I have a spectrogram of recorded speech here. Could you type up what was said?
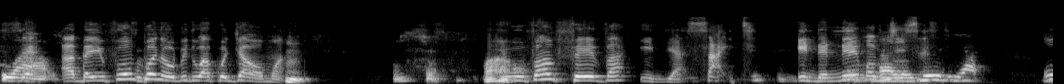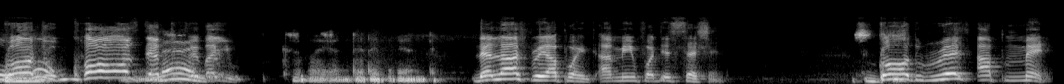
Sɛ abɛyifoɔ mpo na obi de wakɔgya wɔn a hmm. you will find favour in their sight. In the name of jesus. God will cause them to favour you. The last prayer point i mean for this session. God raise up men.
